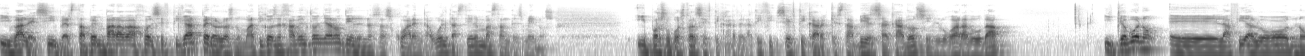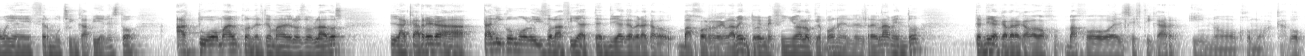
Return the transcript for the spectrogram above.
Y vale, sí, Verstappen para bajo el safety car, pero los neumáticos de Hamilton ya no tienen esas 40 vueltas, tienen bastantes menos. Y por supuesto el safety car de la safety car que está bien sacado, sin lugar a duda. Y que bueno, eh, la FIA luego, no voy a hacer mucho hincapié en esto, actuó mal con el tema de los doblados. La carrera, tal y como lo hizo la FIA, tendría que haber acabado bajo el reglamento, ¿eh? me ciño a lo que pone en el reglamento, tendría que haber acabado bajo el safety car y no como acabó.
